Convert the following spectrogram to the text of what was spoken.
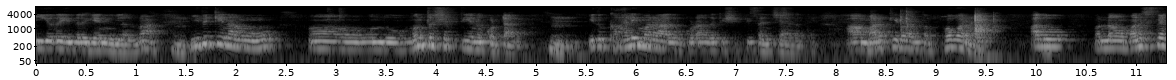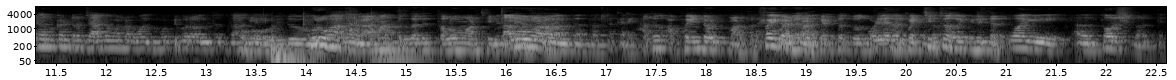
ಈಗ ಇದ್ರಾಗ ಏನು ಇಲ್ಲಲ್ವಾ ಇದಕ್ಕೆ ನಾವು ಒಂದು ಮಂತ್ರಶಕ್ತಿಯನ್ನು ಕೊಟ್ಟಾಗ ಇದು ಖಾಲಿ ಮರ ಆದ್ರೂ ಕೂಡ ಅದಕ್ಕೆ ಶಕ್ತಿ ಸಂಚಯ ಆಗುತ್ತೆ. ಆ ಮರಕ್ಕಿರುವಂಥ ಪವರ್ ಅದು ನಾವು ಮನಸ್ಸಿನಾಗ ಅನ್ಕೊಂಡ್ರ ಜಾಗವನ್ನ ಹೋಗಿ ಮುಟ್ಟಿ ಬರುವಂತದ್ದಾಗಲಿ ಇದು ಗ್ರಾಮಾಂತರದಲ್ಲಿ ತಲೋ ಮಾಡ್ತೀವಿ ತಲುವು ಮಾಡುವಂತದ್ದು ಅಂತ ಕರೀತಾರೆ. ಅದು ಫೈಂಡ್ ಔಟ್ ಮಾಡ್ತಾರೆ. ಕೆಟ್ಟದ್ದು ಅದು ಹೋಗಿ ಅದನ್ನ ತೋರಿಸಿ ಬರುತ್ತೆ.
